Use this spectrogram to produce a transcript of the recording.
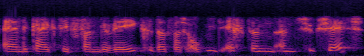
En de kijktip van de week, dat was ook niet echt een, een succes.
